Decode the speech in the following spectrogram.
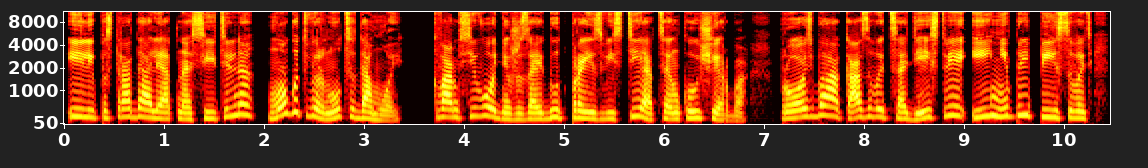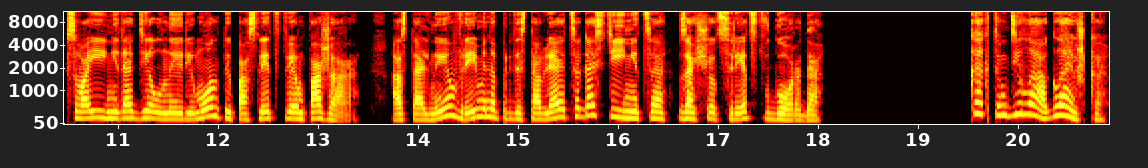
или пострадали относительно, могут вернуться домой. К вам сегодня же зайдут произвести оценку ущерба. Просьба оказывать содействие и не приписывать свои недоделанные ремонты последствиям пожара. Остальным временно предоставляется гостиница за счет средств города. «Как там дела, Аглаюшка?» —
